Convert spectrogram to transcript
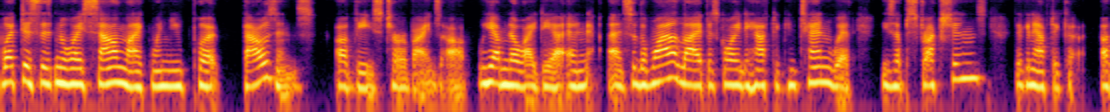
What does the noise sound like when you put thousands of these turbines up? We have no idea. And, and so the wildlife is going to have to contend with these obstructions. They're going to have to uh,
